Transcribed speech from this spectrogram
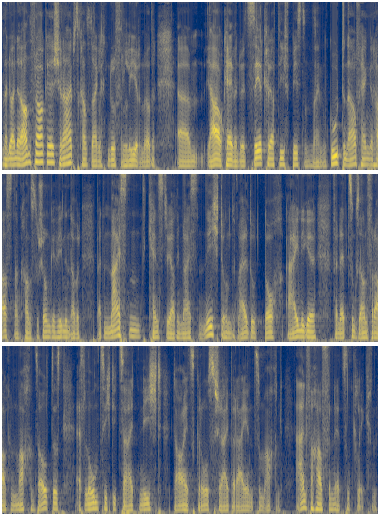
wenn du eine Anfrage schreibst, kannst du eigentlich nur verlieren, oder? Ähm, ja, okay, wenn du jetzt sehr kreativ bist und einen guten Aufhänger hast, dann kannst du schon gewinnen, aber bei den meisten kennst du ja die meisten nicht und weil du doch einige Vernetzungsanfragen machen solltest, es lohnt sich die Zeit nicht, da jetzt Großschreibereien zu machen. Einfach auf Vernetzen klicken.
